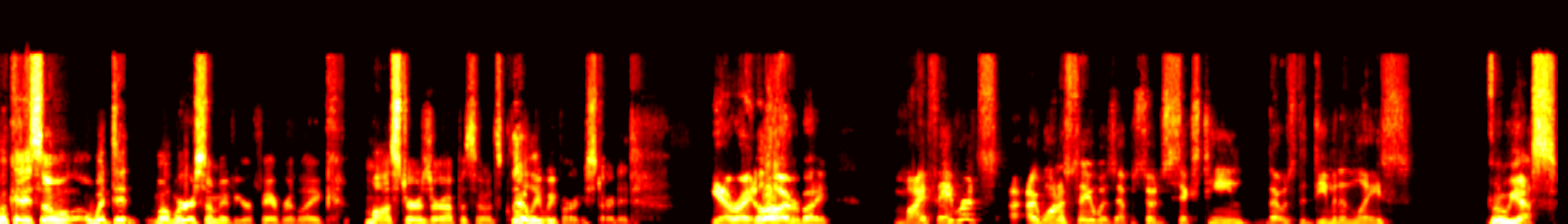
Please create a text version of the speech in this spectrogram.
Okay, so what did what were some of your favorite like monsters or episodes? Clearly, we've already started. yeah, right. Hello, everybody. My favorites, I, I want to say, was episode 16. That was the Demon in Lace. Oh yes,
